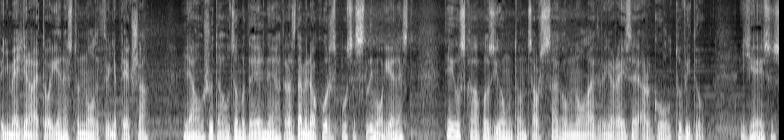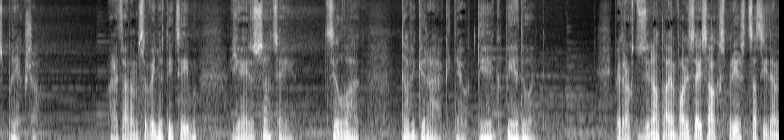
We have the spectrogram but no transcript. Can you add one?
Viņi mēģināja to ienest un nolikt viņa priekšā. Ļaužu daudzuma dēļ, neatrastami no kuras puses slimo ienest, tie uzkāpa uz jumta un caur segumu nolaida viņu reizē ar gultu vidū, Jēzus priekšā. Redzēdams viņu ticību, Jēzus sacīja: Cilvēki, tavi grēki tev tiek piedoti. Bet rakstu zinātāji un farizēji sāka spriest, sacīdami,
